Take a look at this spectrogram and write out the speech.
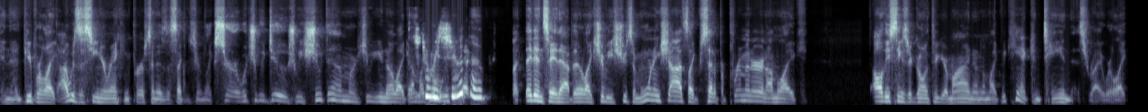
and then people are like, I was a senior ranking person as a secretary. I'm like, sir, what should we do? Should we shoot them or should we, you know, like I'm like, Should we shoot them? They didn't say that, but they're like, should we shoot some warning shots, like set up a perimeter? And I'm like, all these things are going through your mind, and I'm like, we can't contain this, right? We're like,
